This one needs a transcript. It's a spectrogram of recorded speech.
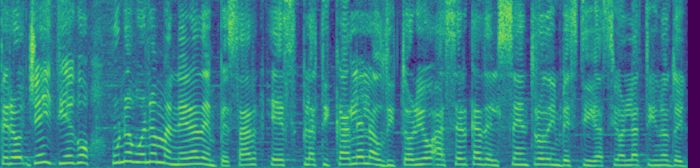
Pero Jay Diego, una buena manera de empezar es platicarle al auditorio acerca del Centro de Investigación Latino de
